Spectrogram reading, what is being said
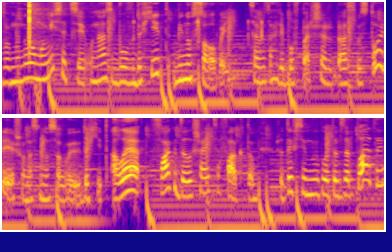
в минулому місяці у нас був дохід мінусовий. Це взагалі був перший раз в історії, що у нас мінусовий дохід. Але факт залишається фактом, що ти всім виплатив зарплати.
